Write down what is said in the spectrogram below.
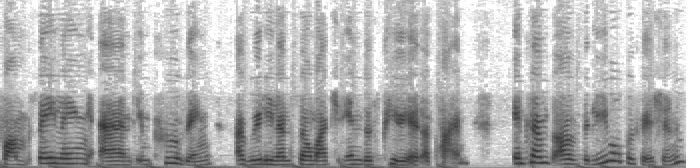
from failing and improving, I really learned so much in this period of time. In terms of the legal profession,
